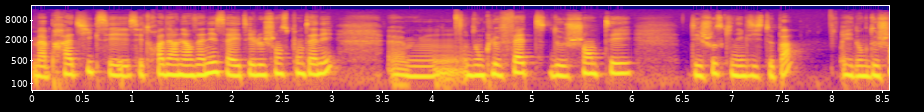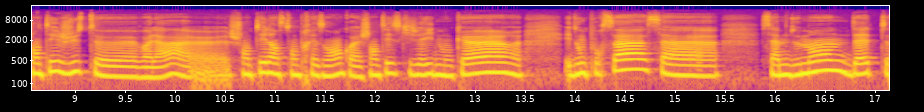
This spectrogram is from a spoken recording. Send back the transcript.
ma pratique ces, ces, trois dernières années, ça a été le chant spontané. Euh, donc le fait de chanter des choses qui n'existent pas. Et donc de chanter juste, euh, voilà, chanter l'instant présent, quoi, chanter ce qui jaillit de mon cœur. Et donc pour ça, ça, ça me demande d'être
